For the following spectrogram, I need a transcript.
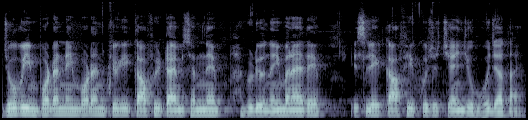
जो भी इंपॉर्टेंट है इंपॉर्टेंट क्योंकि काफ़ी टाइम से हमने वीडियो नहीं बनाए थे, इसलिए काफ़ी कुछ चेंज हो जाता है।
